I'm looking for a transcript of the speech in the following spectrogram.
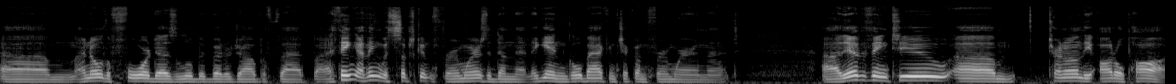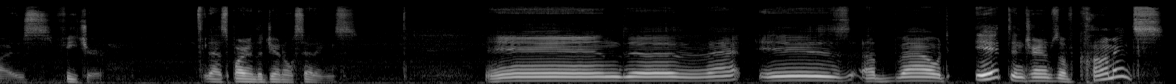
Um, I know the four does a little bit better job with that, but I think I think with subsequent firmwares have done that. Again, go back and check on firmware and that. Uh, the other thing too, um, turn on the auto pause feature. That's part of the general settings. And uh, that is about it in terms of comments.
